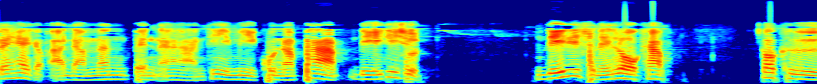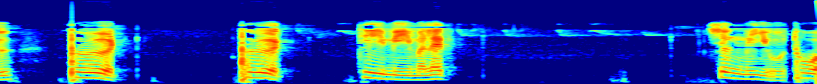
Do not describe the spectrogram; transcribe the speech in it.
ได้ให้กับอาดัมนั้นเป็นอาหารที่มีคุณภาพดีที่สุด ดีที่สุดในโลกครับ ก็คือพืชพืชที่มีเมล็ด ซึ่งมีอยู่ทั่ว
